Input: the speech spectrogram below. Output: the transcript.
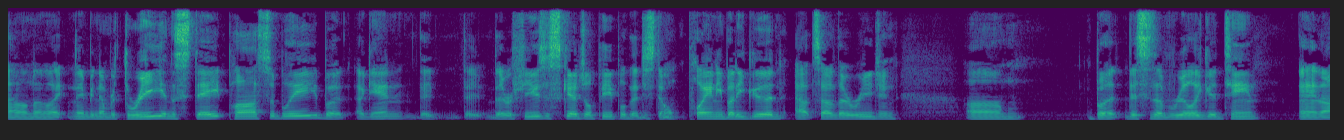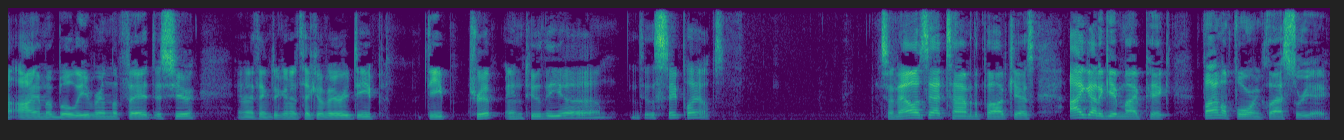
I don't know, like maybe number three in the state, possibly. But again, they, they, they refuse to schedule people that just don't play anybody good outside of their region. Um, but this is a really good team, and I, I am a believer in Lafayette this year, and I think they're going to take a very deep, deep trip into the uh, into the state playoffs. So now it's that time of the podcast. I got to give my pick. Final four in Class 3A.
